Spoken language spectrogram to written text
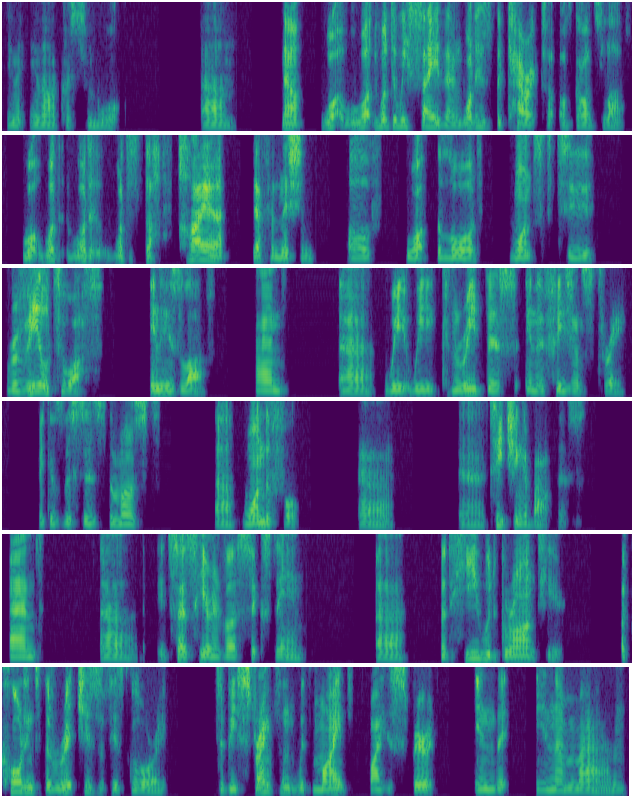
in, in our Christian walk. Um, now, what, what, what do we say then? What is the character of God's love? What, what, what, what is the higher definition of what the Lord wants to reveal to us in his love. And uh, we, we can read this in Ephesians 3, because this is the most uh, wonderful uh, uh teaching about this. And uh, it says here in verse 16 uh, that he would grant you according to the riches of his glory, to be strengthened with might by his spirit in the inner man.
